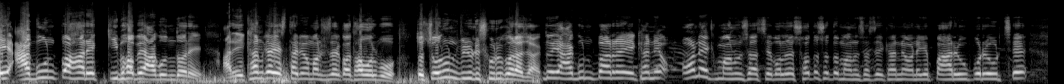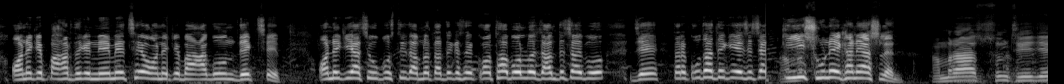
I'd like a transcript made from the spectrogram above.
এই আগুন পাহাড়ে কীভাবে আগুন ধরে। আর এখানকার স্থানীয় মানুষদের কথা বলব। তো চলুন ভিডিওটি শুরু করা যাক। তো এই আগুন পাহাড়ে এখানে অনেক মানুষ আছে, বলে শত শত মানুষ আছে। এখানে অনেকে পাহাড়ের উপরে উঠছে, অনেকে পাহাড় থেকে নেমেছে, অনেকে বা আগুন দেখছে। অনেকেই আছে উপস্থিত, আমরা তাদের কাছে কথা বলব, জানতে চাইব যে তারা কোথা থেকে এসেছে, কি শুনে এখানে আসলেন? আমরা শুনছি যে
